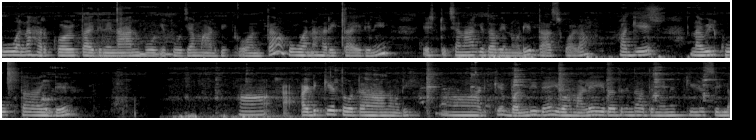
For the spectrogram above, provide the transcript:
ಹೂವನ್ನು ಹರ್ಕೊಳ್ತಾ ಇದ್ದೀನಿ. ನಾನು ಹೋಗಿ ಪೂಜೆ ಮಾಡಬೇಕು ಅಂತ ಹೂವನ್ನು ಹರಿತಾ ಇದ್ದೀನಿ. ಎಷ್ಟು ಚೆನ್ನಾಗಿದ್ದಾವೆ ನೋಡಿ ದಾಸವಾಳ. ಹಾಗೆ ನವಿಲು ಕೂಗ್ತಾ ಇದೆ. ಅಡಿಕೆ ತೋಟ ನೋಡಿ. ಅಡಿಕೆ ಬಂದಿದೆ. ಇವಾಗ ಮಳೆ ಇರೋದ್ರಿಂದ ಅದನ್ನೇನು ಕೀಳಿಸಿಲ್ಲ.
